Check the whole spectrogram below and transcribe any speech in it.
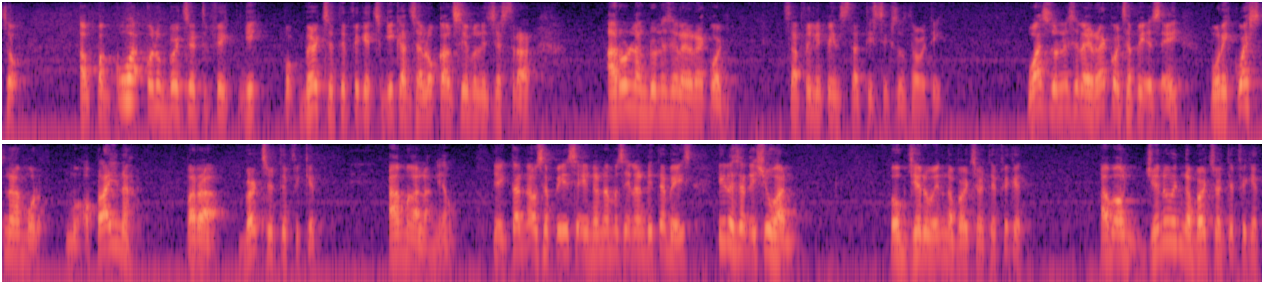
So, ang pagkuha ko ng birth certificate birth certificates gikan sa local civil registrar aron lang doon na sila record sa Philippine Statistics Authority. Once doon na sila record sa PSA, mo request na, mo, mo apply na para birth certificate ang mga langyaw. Yung tanaw sa PSA na naman silang database, ila siyang isyuhan og genuine nga birth certificate. Ang genuine nga birth certificate,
